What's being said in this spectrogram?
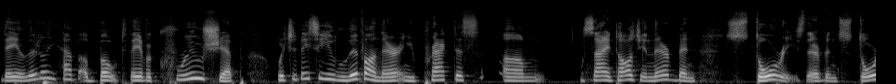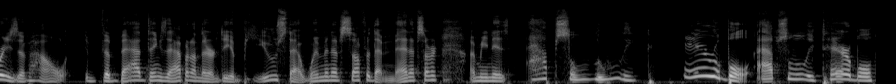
They literally have a boat. They have a cruise ship, which is basically you live on there and you practice um Scientology, and there have been stories. There have been stories of how the bad things that happen on there, the abuse that women have suffered, that men have suffered. I mean, it is absolutely terrible, absolutely terrible.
